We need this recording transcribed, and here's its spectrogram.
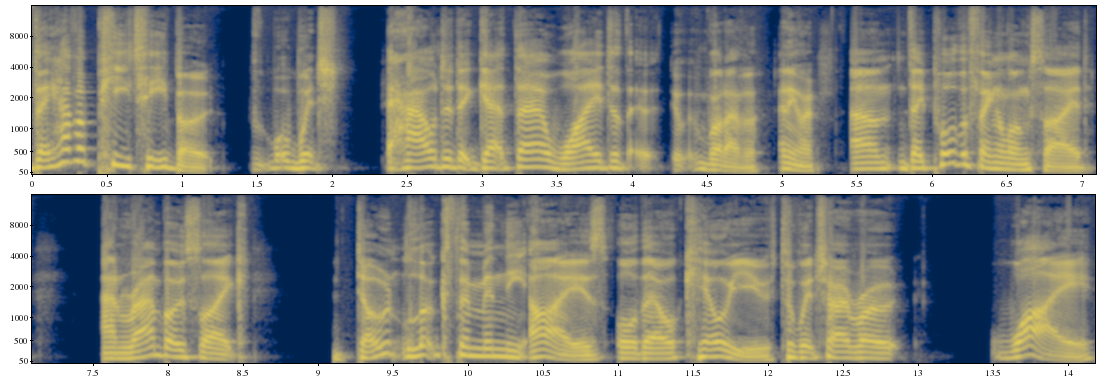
they have a PT boat, which how did it get there? Why did they, whatever? Anyway, um, they pull the thing alongside, and Rambo's like, "Don't look them in the eyes, or they'll kill you." To which I wrote, "Why?"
